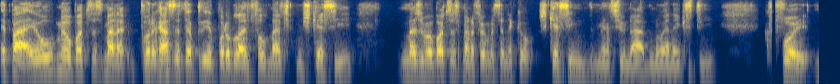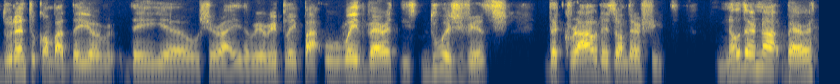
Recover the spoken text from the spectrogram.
epá, eu, o meu bot da semana, por acaso até podia pôr o Blindfold Match que me esqueci, mas o meu bot da semana foi uma cena que eu esqueci-me de mencionar no NXT, que foi durante o combate da Io, da Io Shirai e da Rhea Ripley, pá, o Wade Barrett disse duas vezes The crowd is on their feet. No, they're not, Barrett.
